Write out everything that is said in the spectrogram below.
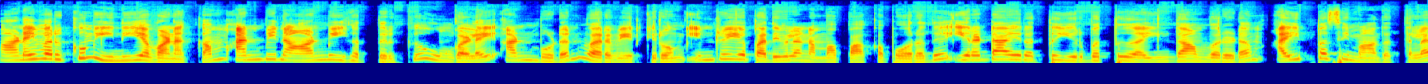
அனைவருக்கும் இனிய வணக்கம். அன்பின் ஆன்மீகத்திற்கு உங்களை அன்புடன் வரவேற்கிறோம். இன்றைய பதிவில் நம்ம பார்க்க போகிறது இரண்டாயிரத்து இருபத்து ஐந்தாம் வருடம் ஐப்பசி மாதத்தில்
